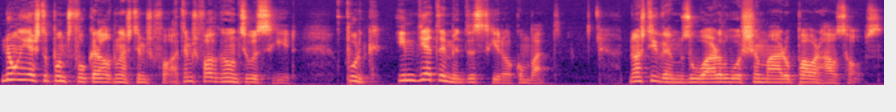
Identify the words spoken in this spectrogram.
Não é este o ponto focal que nós temos que falar. Temos que falar do que aconteceu a seguir. Porque, imediatamente a seguir ao combate, nós tivemos o Ardle a chamar o Powerhouse Hobbs,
